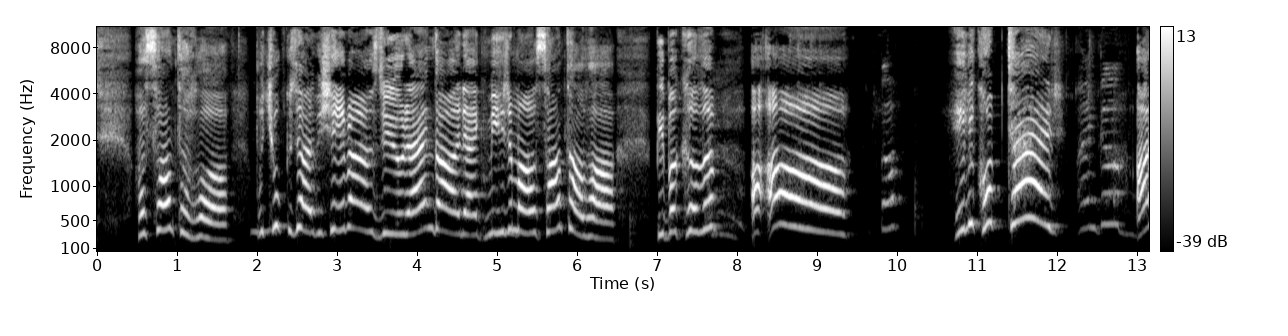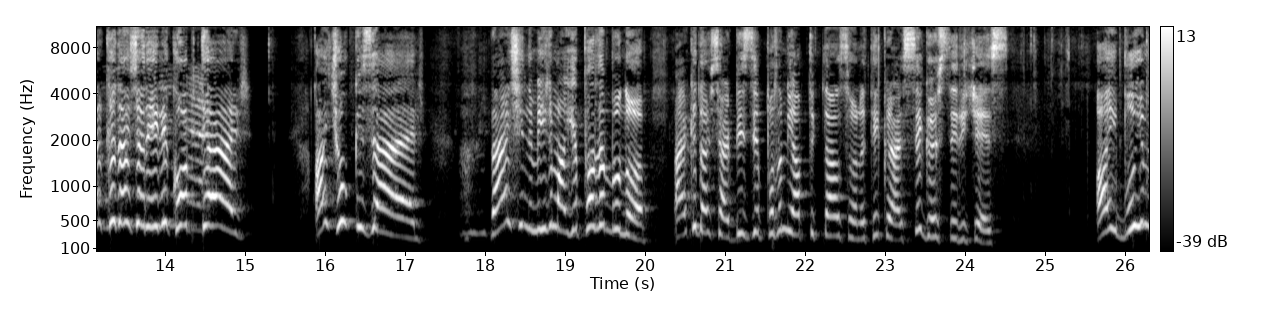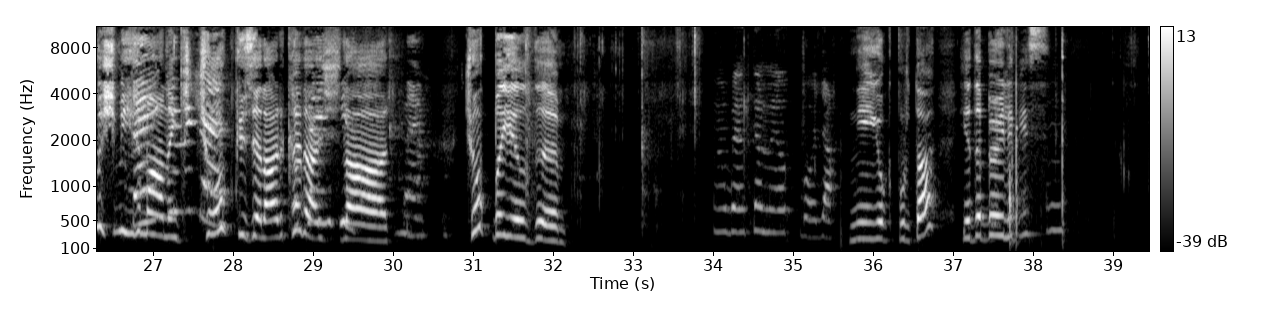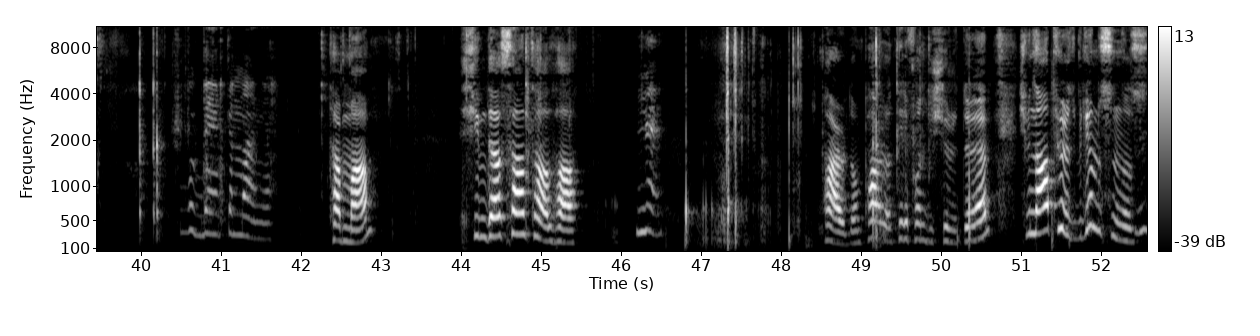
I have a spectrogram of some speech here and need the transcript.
Hasan Taha. Bu çok güzel bir şeye benziyor. Rengarenk. Mihrimah Hasan Talha. Bir bakalım. Aa! Helikopter. Arkadaşlar helikopter. Ay çok güzel. Ver şimdi Mihrimah yapalım bunu. Arkadaşlar biz yapalım yaptıktan sonra tekrar size göstereceğiz. Ay buymuş Mihrimah'ınki. Çok güzel arkadaşlar. Çok bayıldım. Benim yok burada. Niye yok burada? Ya da böyle biz. Bu benim anne. Tamam. Şimdi Hasan Talha. Ne? Pardon, pardon telefonu düşürdüm. Şimdi ne yapıyoruz biliyor musunuz?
